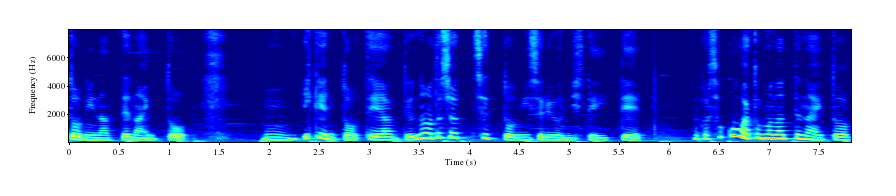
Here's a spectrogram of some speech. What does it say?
トになってないと、うん、意見と提案っていうのは私はセットにするようにしていてなんかそこが伴ってないと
